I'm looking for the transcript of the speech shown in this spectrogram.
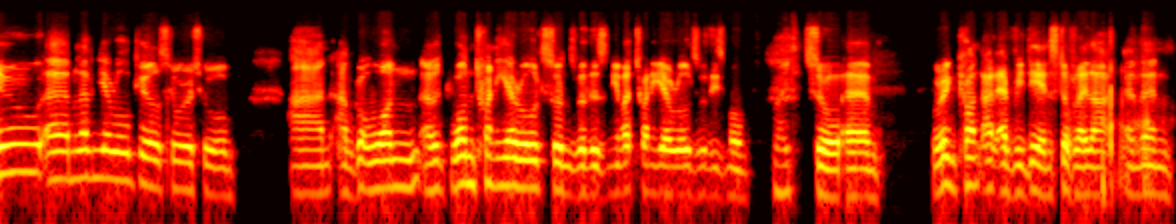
two um, 11 year old girls who are at home, and I've got one uh, one 20 year old son's with us, and the other 20 year olds with his mum. Right. So um, we're in contact every day and stuff like that. And then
